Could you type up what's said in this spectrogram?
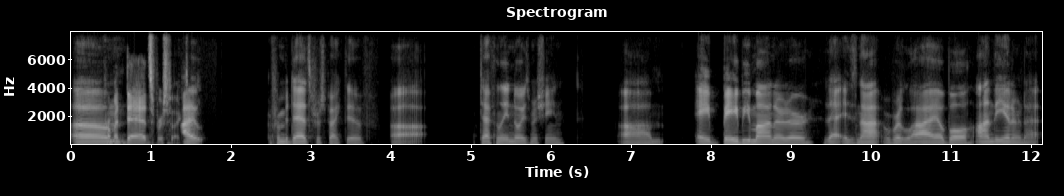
Um, from a dad's perspective I, from a dad's perspective, uh, definitely a noise machine. Um, a baby monitor that is not reliable on the internet.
